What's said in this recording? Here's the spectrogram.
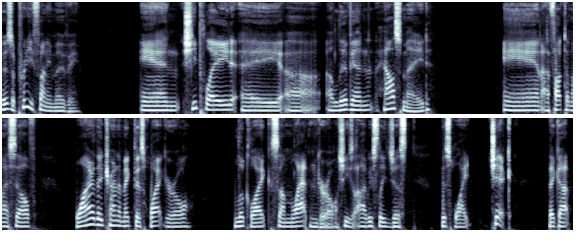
It was a pretty funny movie, and she played a uh, a live-in housemaid. And I thought to myself, why are they trying to make this white girl look like some Latin girl? She's obviously just this white chick that got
